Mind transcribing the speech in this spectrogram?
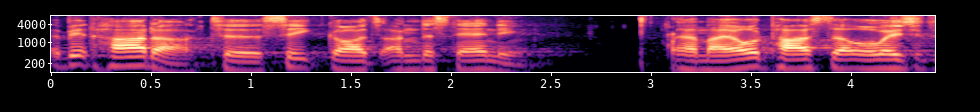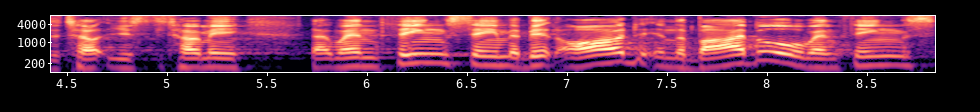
a bit harder to seek God's understanding. Uh, my old pastor always used to, tell, used to tell me that when things seem a bit odd in the Bible, or when things,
